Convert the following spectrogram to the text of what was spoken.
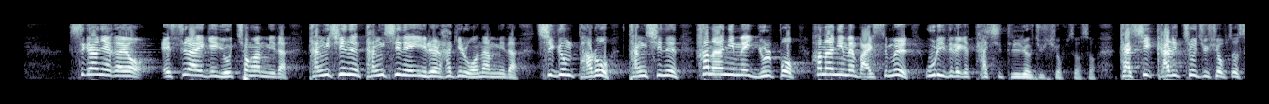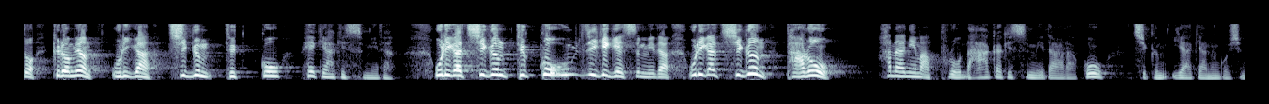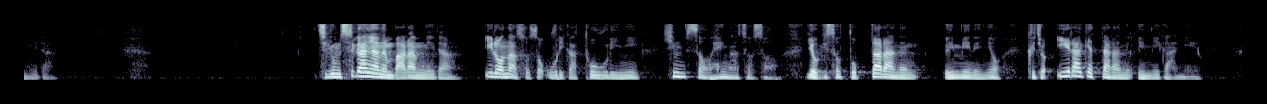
스가냐가요, 에스라에게 요청합니다. 당신은 당신의 일을 하길 원합니다. 지금 바로 당신은 하나님의 율법, 하나님의 말씀을 우리들에게 다시 들려 주시옵소서. 다시 가르쳐 주시옵소서. 그러면 우리가 지금 듣고 회개하겠습니다. 우리가 지금 듣고 움직이겠습니다. 우리가 지금 바로 하나님 앞으로 나아가겠습니다. 라고 지금 이야기하는 것입니다. 지금 스가냐는 말합니다. 일어나소서 우리가 도우리니 힘써 행하소서. 여기서 돕다라는 의미는요. 그저 일하겠다라는 의미가 아니에요.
